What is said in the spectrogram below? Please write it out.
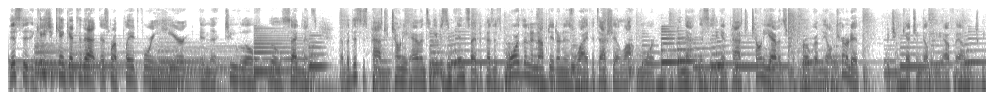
This is, in case you can't get to that, I just want to play it for you here in uh, two little little segments. Uh, but this is Pastor Tony Evans to give you some insight because it's more than an update on his wife. It's actually a lot more than that. And this is again Pastor Tony Evans from the program The Alternative, which you can catch on WFL each week.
